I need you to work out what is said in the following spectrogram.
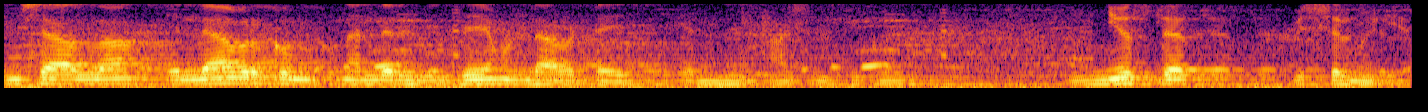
ഇൻഷാ അല്ലാ എല്ലാവർക്കും നല്ലൊരു വിജയമുണ്ടാവട്ടെ എന്ന് ആശംസിക്കുന്നു. News desk visual media.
